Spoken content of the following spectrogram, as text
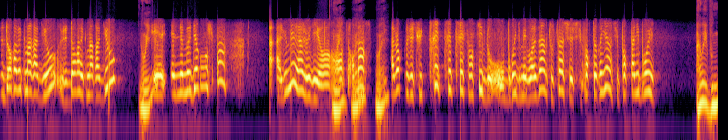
Je dors avec ma radio, je dors avec ma radio, Oui. et elle ne me dérange pas. Allumée, hein, je veux dire, en, Oui, en oui, marche. oui. Alors que je suis très, très, très sensible au, au bruit de mes voisins, tout ça, je supporte rien, je supporte pas les bruits. Ah oui, vous,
